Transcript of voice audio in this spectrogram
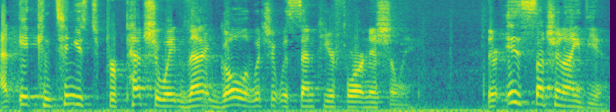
and it continues to perpetuate that goal of which it was sent here for initially. There is such an idea.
